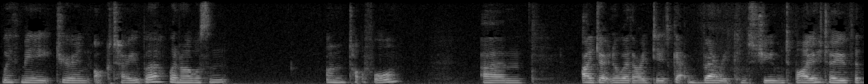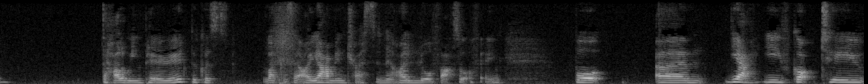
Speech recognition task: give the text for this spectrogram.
with me during October when I wasn't on top form. Um, I don't know whether I did get very consumed by it over the Halloween period because, like I said, I am interested in it. I love that sort of thing. But um, yeah, you've got to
